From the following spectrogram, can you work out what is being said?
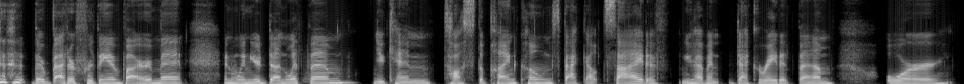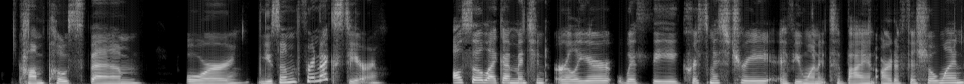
They're better for the environment. And when you're done with them, you can toss the pine cones back outside if you haven't decorated them, or compost them, or use them for next year. Also, like I mentioned earlier with the Christmas tree, if you wanted to buy an artificial one,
